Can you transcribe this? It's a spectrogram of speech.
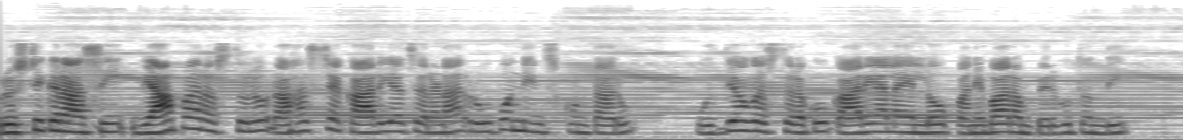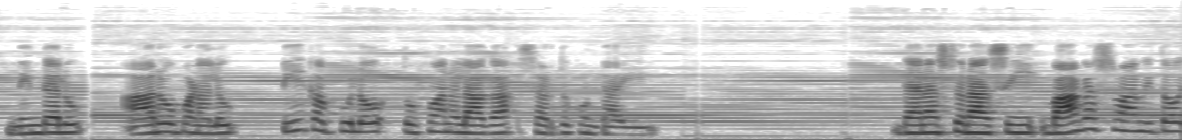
వృష్టిక రాశి వ్యాపారస్తులు రహస్య కార్యాచరణ రూపొందించుకుంటారు. ఉద్యోగస్తులకు కార్యాలయంలో పనిభారం పెరుగుతుంది. నిందలు ఆరోపణలు టీ కప్పులో తుఫానులాగా సర్దుకుంటాయి. ధనస్సు రాశి భాగస్వామితో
